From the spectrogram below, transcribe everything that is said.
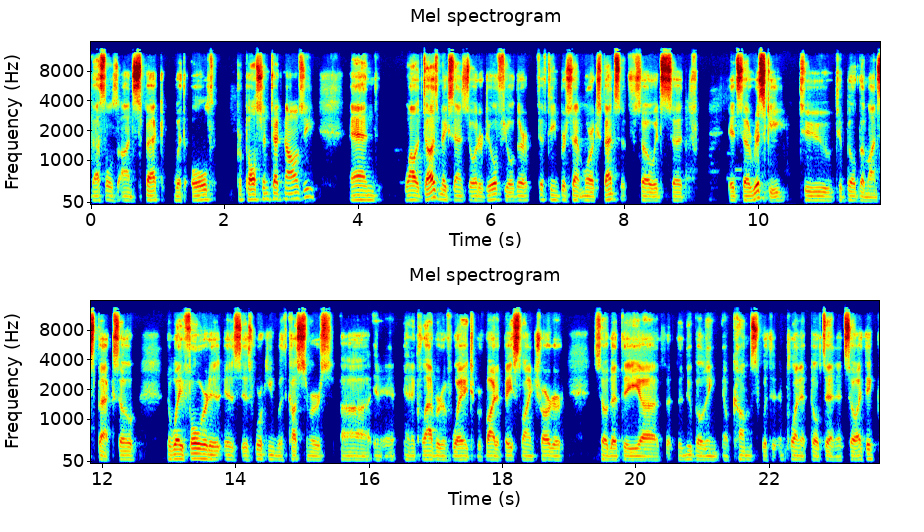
vessels on spec with old propulsion technology. And while it does make sense to order dual fuel, they're 15% more expensive. So it's it's risky to to build them on spec. So the way forward is is working with customers uh, in, in a collaborative way to provide a baseline charter so that the, uh, the, the new building you know, comes with employment built in. And so I think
